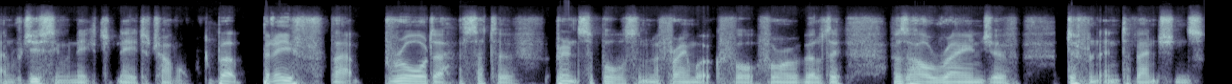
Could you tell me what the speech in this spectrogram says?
and reducing the need to, need to travel. But beneath that broader set of principles and the framework for, for mobility, there's a whole range of different interventions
